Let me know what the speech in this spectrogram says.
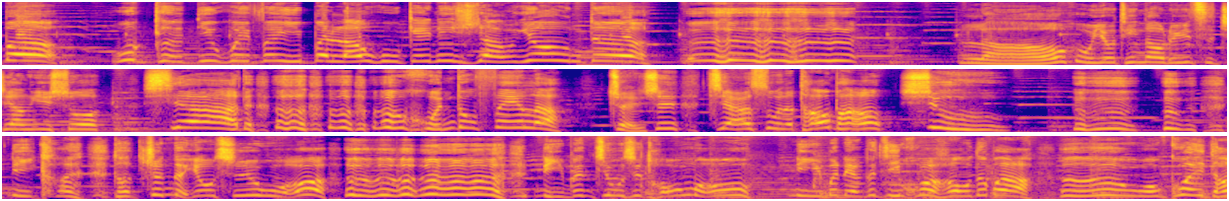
吧，我肯定会分一半老虎给你享用的。老虎又听到驴子这样一说，吓得呃呃呃魂都飞了，转身加速的逃跑，咻！呃呃，你看，他真的要吃我！呃呃，你们就是同谋，你们两个计划好的吧？呃，我快逃！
